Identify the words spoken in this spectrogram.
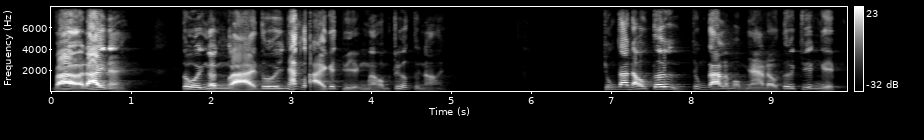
và ở đây nè, tôi ngừng lại, tôi nhắc lại cái chuyện mà hôm trước tôi nói. Chúng ta đầu tư, chúng ta là một nhà đầu tư chuyên nghiệp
